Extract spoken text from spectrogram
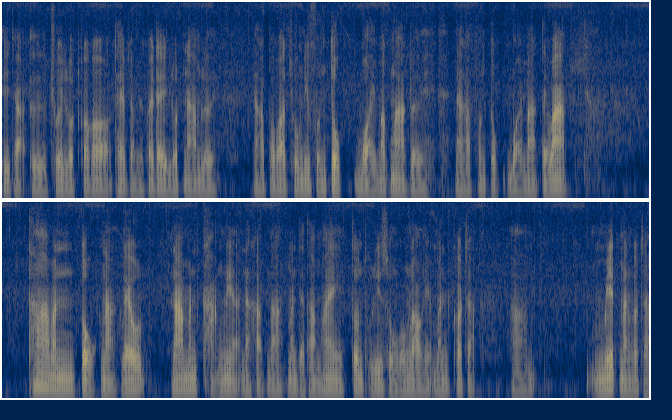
ที่จะเออช่วยลดก็ก็แทบจะไม่ค่อยได้ลดน้ำเลยนะครับเพราะว่าช่วงนี้ฝนตกบ่อยมาก ๆเลยนะครับฝนตกบ่อยมากแต่ว่า ถ้ามันตกหนักแล้วน้ำมันขังเนี่ยนะครับนะมันจะทำให้ต้นทุนลิสงของเราเนี่ยมันก็จะเม็ดมันก็จะ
